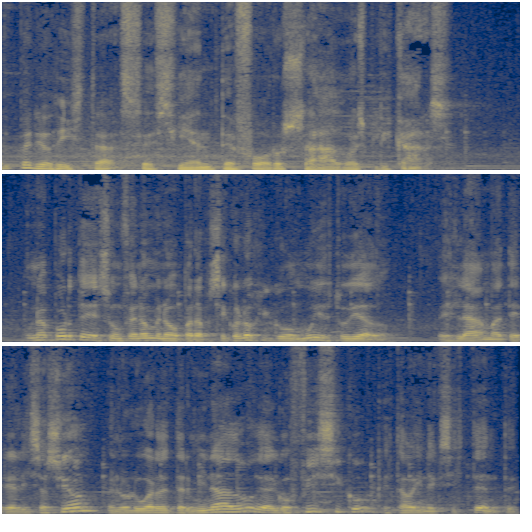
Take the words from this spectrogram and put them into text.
El periodista se siente forzado a explicarse. Un aporte es un fenómeno parapsicológico muy estudiado. Es la materialización en un lugar determinado de algo físico que estaba inexistente.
